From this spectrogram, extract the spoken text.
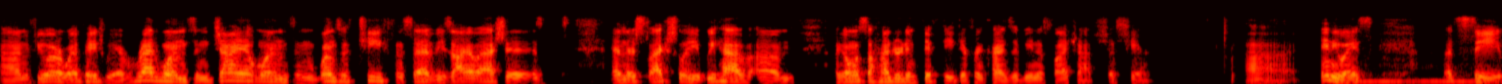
um, if you go to our webpage, we have red ones and giant ones and ones with teeth instead of these eyelashes. And there's actually, we have um, like almost 150 different kinds of Venus flytraps just here. Uh, anyways, let's see.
